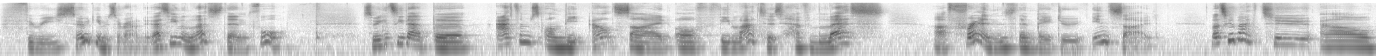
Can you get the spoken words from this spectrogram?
three sodiums around it. That's even less than four. So we can see that the atoms on the outside of the lattice have less uh, friends than they do inside. Let's go back to our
